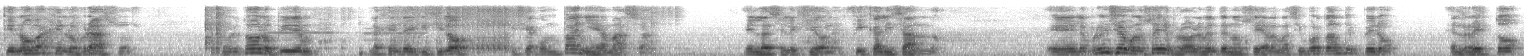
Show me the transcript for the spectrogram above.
que no bajen los brazos. Sobre todo lo piden la gente de Kicillof, que se acompañe a Massa en las elecciones, fiscalizando. Eh, la provincia de Buenos Aires probablemente no sea la más importante, pero el resto,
